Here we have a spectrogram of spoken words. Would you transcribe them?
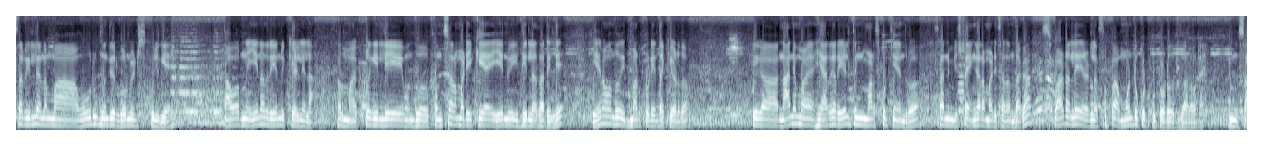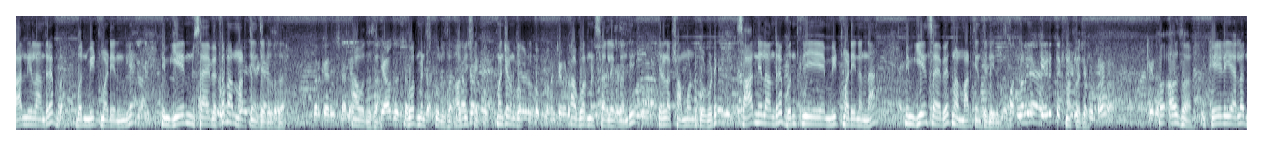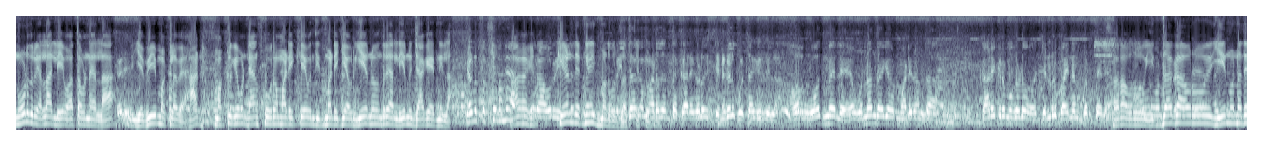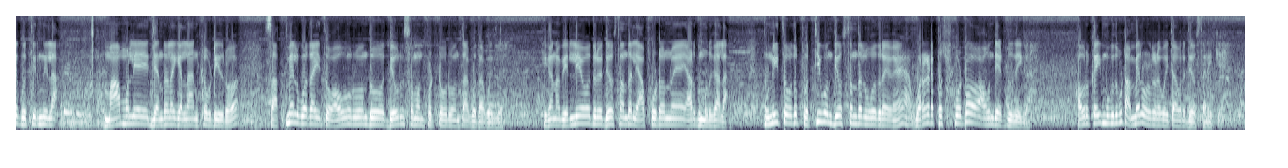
ಸರ್ ಇಲ್ಲೇ ನಮ್ಮ ಊರಿಗೆ ಬಂದಿರೋ ಗೌರ್ಮೆಂಟ್ ಸ್ಕೂಲ್ಗೆ ನಾವು ಅವ್ರನ್ನ ಏನಾದರೂ ಏನು ಕೇಳಲಿಲ್ಲ. ಸರ್ ಮಕ್ಳಿಗೆ ಇಲ್ಲಿ ಒಂದು ಫಂಕ್ಷನ್ ಮಾಡೋಕ್ಕೆ ಏನೂ ಇದಿಲ್ಲ ಸರ್ ಇಲ್ಲಿ. ಏನೋ ಒಂದು ಇದು ಮಾಡಿಕೊಡಿ ಅಂತ ಕೇಳ್ದು. ಈಗ ನಾನೇ ಮಾ ಯಾರಿಗಾರು ಹೇಳ್ತೀನಿ ಮಾಡಿಸ್ಕೊಡ್ತೀನಿ ಅಂದರು. ಸರ್ ನಿಮ್ಮ ಇಷ್ಟ ಹೆಂಗಾರ ಮಾಡಿ ಸರ್ ಅಂದಾಗ ಸ್ಪಾಟಲ್ಲೇ ಎರಡು ಲಕ್ಷ ರೂಪಾಯಿ ಅಮೌಂಟು ಕೊಟ್ಬಿಟ್ಟು ಹೊಡೋದ್ರು ಸರ್ ಅವರೇ. ನಿಮ್ಗೆ ಸಾಲಿಲ್ಲ ಅಂದರೆ ಬಂದು ಮೀಟ್ ಮಾಡಿ ನನಗೆ ನಿಮ್ಗೆ ಏನು ಸಹಾಯ ಬೇಕೋ ನಾನು ಮಾಡ್ತೀನಿ ಅಂತ ಹೇಳಿದ್ರು ಸರ್. ಹೌದು sir. Government school sir. Abhishek Manchagondu ಹಾಂ ಗೌರ್ಮೆಂಟ್ ಶಾಲೆಗೆ ಬಂದು ಎರಡು ಲಕ್ಷ ಅಮೌಂಟ್ ಕೊಟ್ಬಿಟ್ಟು ಸಾಲಿಲ್ಲ ಅಂದರೆ ಬಂದು ಮೀಟ್ ಮಾಡಿ ನನ್ನ. ನಿಮ್ಗೆ ಏನು ಸಹಾಯ ಬೇಕು ನಾನು ಮಾಡ್ತೀನಿ ಅಂತ ಹೇಳಿದ್ರು ಮಕ್ಕಳಿಗೆ ಹೌದು ಸರ್. ಕೇಳಿ ಎಲ್ಲ ನೋಡಿದ್ರು ಎಲ್ಲ ಅಲ್ಲಿ ವಾತಾವರಣ ಎಲ್ಲ. ಎವಿ ಮಕ್ಕಳವೆ ಹಾಡ್ ಮಕ್ಕಳಿಗೆ ಒಂದು ಡ್ಯಾನ್ಸ್ ಪ್ರೋಗ್ರಾಮ್ ಮಾಡಿಕ್ಕೆ ಒಂದು ಇದು ಮಾಡಿಕ್ಕೆ ಅವ್ರಿಗೆ ಏನು ಅಂದರೆ ಅಲ್ಲಿ ಏನು ಜಾಗ ಇರಲಿಲ್ಲ. ಹಾಗಾಗಿ ಕೇಳಿದಕ್ಕೆ ಇದು ಮಾಡಿದ್ರು ಸರ್ ಮಾಡಿದಂಥ ಕಾರ್ಯಗಳು ಜನಗಳಿಗೆ ಗೊತ್ತಾಗಿರಲಿಲ್ಲ. ಅವ್ರು ಹೋದ್ಮೇಲೆ ಒಂದೊಂದಾಗಿ ಅವ್ರು ಮಾಡಿರೋಂಥ ಕಾರ್ಯಕ್ರಮಗಳು ಜನರ ಬಾಯಿನಲ್ಲಿ ಬರ್ತಾ ಇದೆ. ಸರ್ ಅವರು ಇದ್ದಾಗ ಅವರು ಏನು ಅನ್ನೋದೇ ಗೊತ್ತಿರಲಿಲ್ಲ. ಮಾಮೂಲಿ ಜನರಲಾಗಿ ಎಲ್ಲ ಅನ್ಕೊಬಿಟ್ಟಿದ್ರು. ಸತ್ ಮೇಲೆ ಗೊತ್ತಾಯಿತು ಅವರು ಒಂದು ದೇವ್ರಿಗೆ ಸಂಬಂಧಪಟ್ಟವರು ಅಂತ ಗೊತ್ತಾಗೋದು ಈಗ ನಾವು ಎಲ್ಲೇ ಹೋದ್ರೆ ದೇವಸ್ಥಾನದಲ್ಲಿ ಯಾವ ಫೋಟೋನೇ ಯಾರ್ದು ಮುಳುಗಲ್ಲ ಪುನೀತ್ ಹೋದ್ರು ಪ್ರತಿಯೊಂದು ದೇವಸ್ಥಾನದಲ್ಲಿ ಹೋದ್ರೆ ಹೊರಗಡೆ ಫಸ್ಟ್ ಫೋಟೋ ಅವಂದೇ ಇರ್ತದೆ ಈಗ. ಅವ್ರ ಕೈ ಮುಗಿದ್ಬಿಟ್ಟು ಆಮೇಲೆ ಒಳಗಡೆ ಹೋಯ್ತಾ ಅವ್ರ ದೇವಸ್ಥಾನಕ್ಕೆ.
